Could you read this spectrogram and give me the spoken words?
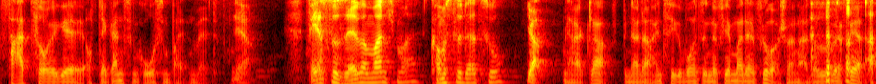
Fahrzeuge auf der ganzen großen weiten Welt. Ja. Fährst du selber manchmal? Kommst du dazu? Ja, ja klar. Ich bin ja der Einzige bei uns in der Firma, der einen Führerschein hat. Also wer fährt.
